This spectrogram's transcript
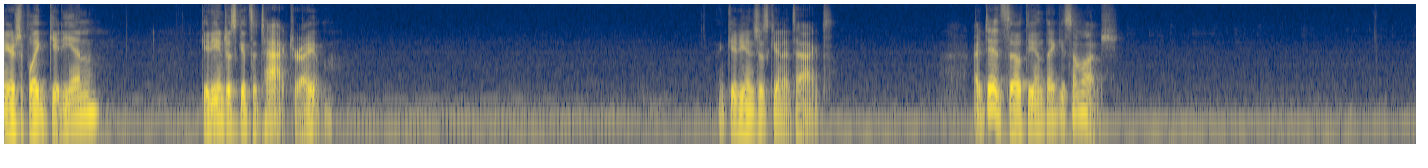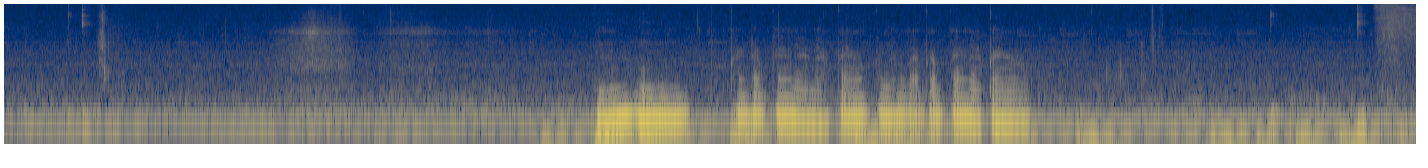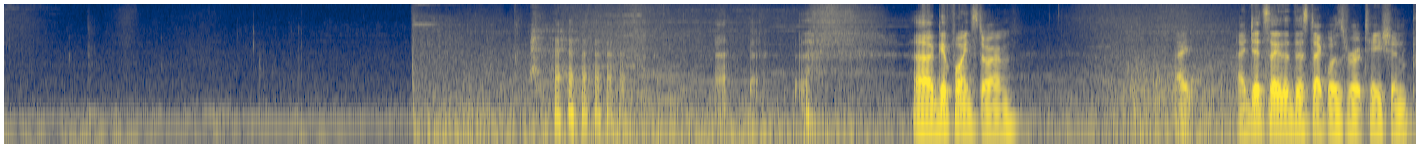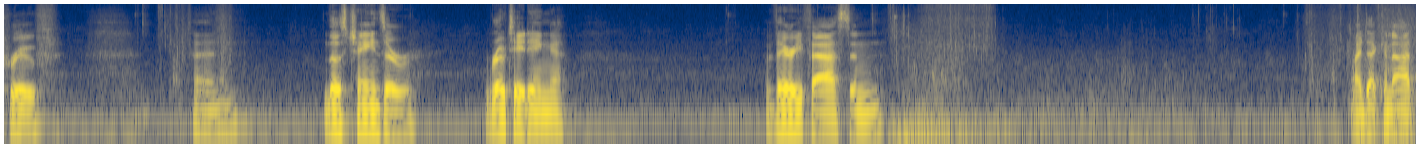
think I should play Gideon? Gideon just gets attacked, right? I think Gideon's just getting attacked. I did, Sothian. Thank you so much. uh, good point, Storm. I I did say that this deck was rotation proof. And those chains are rotating very fast and my deck cannot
